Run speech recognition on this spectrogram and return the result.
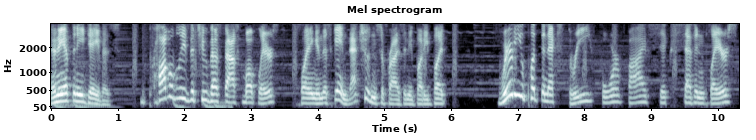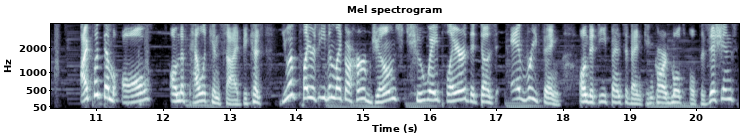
and Anthony Davis probably the two best basketball players playing in this game. That shouldn't surprise anybody. But where do you put the next three, four, five, six, seven players? I put them all on the Pelican side because you have players even like a Herb Jones, two way player that does everything on the defensive end, can guard multiple positions,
